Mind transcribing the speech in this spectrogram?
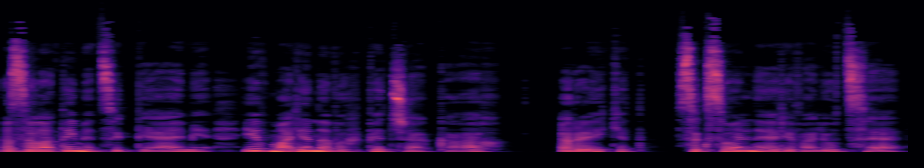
с золотыми цепями и в малиновых пиджаках, рэкет, сексуальная революция,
